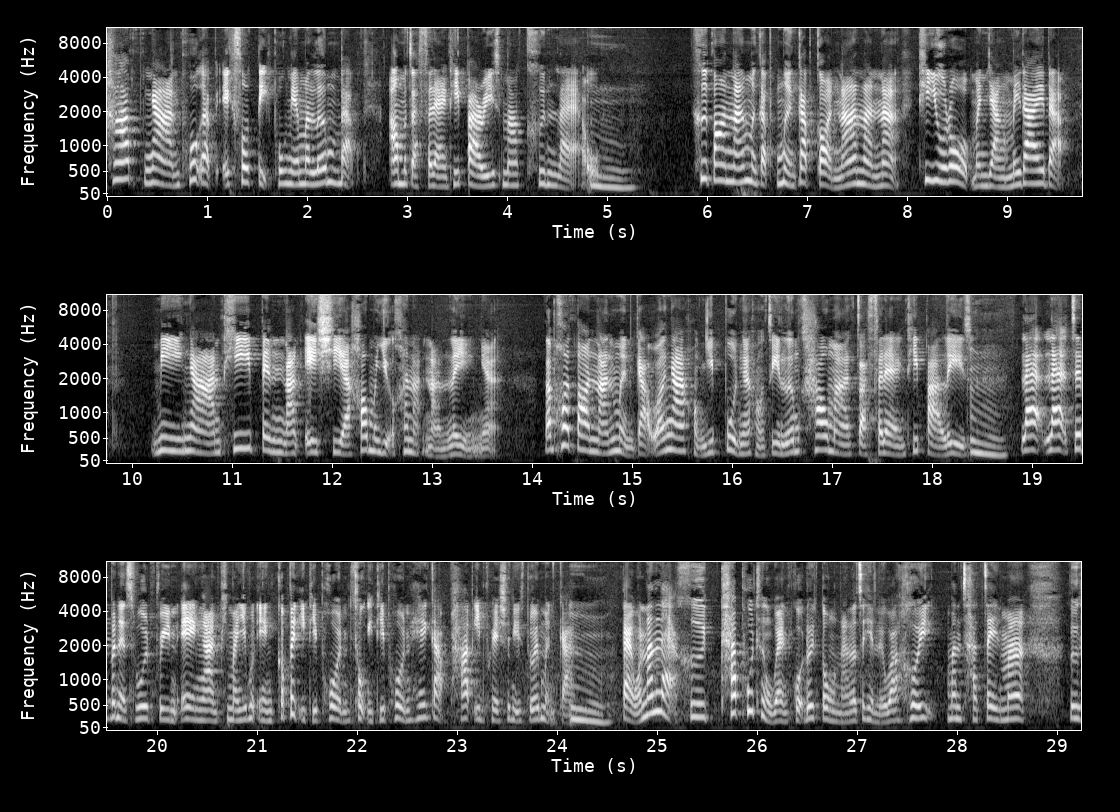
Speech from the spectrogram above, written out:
ภาพงานพวกแบบ exotic พวกเนี้ยมันเริ่มแบบเอามาจัดแสดงที่ปารีสมากขึ้นแล้วอืมคือตอนนั้นเหมือนกับเหมือนกับก่อนหน้านั้นน่ะ ที่ยุโรปมันยังไม่ได้แบบ มีงานที่เป็นนัดเอเชียเข้ามาเยอะขนาดนั้นอะไรอย่างเงี้ย แล้วพอตอนนั้นเหมือนกับว่างานของญี่ปุ่นงานของจีนเริ่มเข้ามาจัดแสดงที่ปารีสและและเจแปนเนสวูดฟรีนเองงานพิมพ์ญี่ปุ่นเองก็เป็นอิทธิพลส่งอิทธิพลให้กับภาพอิมเพรสชันนิสด้วยเหมือนกัน แต่ว่านั่นแหละคือถ้าพูดถึงแวนโกะโดยตรงนะเราจะเห็นเลยว่าเฮ้ยมันชัดเจนมาก หรือ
